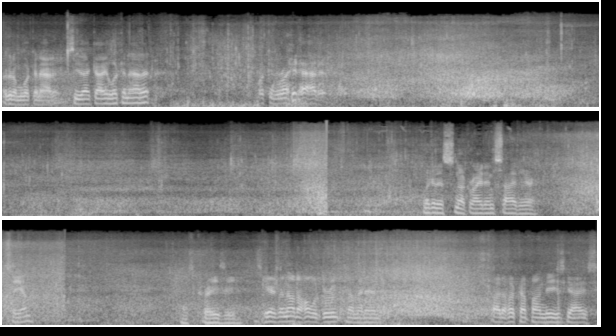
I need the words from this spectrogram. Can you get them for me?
Look at him looking at it. See that guy looking at it? Looking right at it. Look at this snook right inside here. See him? That's crazy. Here's another whole group coming in. Let's try to hook up on these guys.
